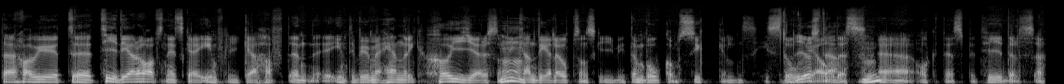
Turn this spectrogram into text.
där har vi ju ett eh, tidigare avsnitt, ska jag inflika, haft en eh, intervju med Henrik Höjer som vi kan dela upp som skrivit en bok om cykelns historia och dess, Mm. eh, och dess betydelse.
